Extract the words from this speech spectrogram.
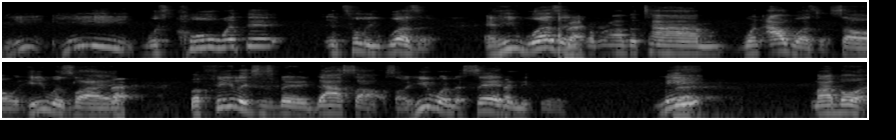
he he was cool with it until he wasn't, and he wasn't right. around the time when I wasn't. So he was like, right. but Felix is very docile, so he wouldn't have said anything. Me, right. my boy.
